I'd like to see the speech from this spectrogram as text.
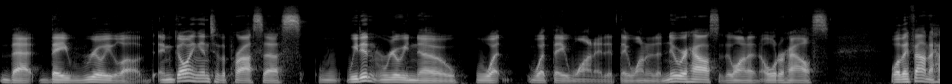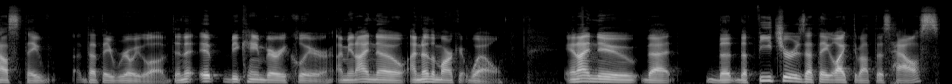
that they really loved. And going into the process, we didn't really know what what they wanted. If they wanted a newer house, if they wanted an older house. Well, they found a house that they that they really loved, and it, it became very clear. I mean, I know I know the market well, and I knew that the the features that they liked about this house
